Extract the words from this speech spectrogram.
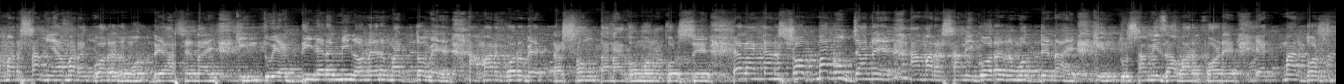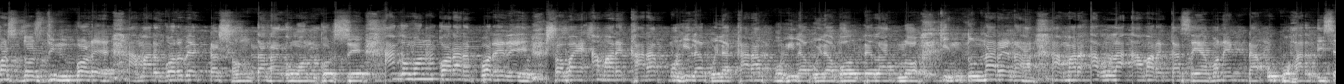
আমার স্বামী আমার ঘরের মধ্যে আসে নাই, কিন্তু একদিনের মিলনের মাধ্যমে আমার গর্বে একটা সন্তান আগমন করছে। এলাকার সব মানুষ জানে, আমার স্বামী ঘরের মধ্যে নাই, কিন্তু স্বামী যাওয়ার পরে, এক মাস, দশ মাস, দশ দিন পরে আমার গর্বে একটা সন্তান আগমন করছে। আগমন করার পরে রে, সবাই আমার খারাপ মহিলা বইলা, খারাপ মহিলা বইলা বলতে লাগল, কিন্তু না রে না, আমার আল্লাহ আমার কাছে এমন একটা উপহার দিছে,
